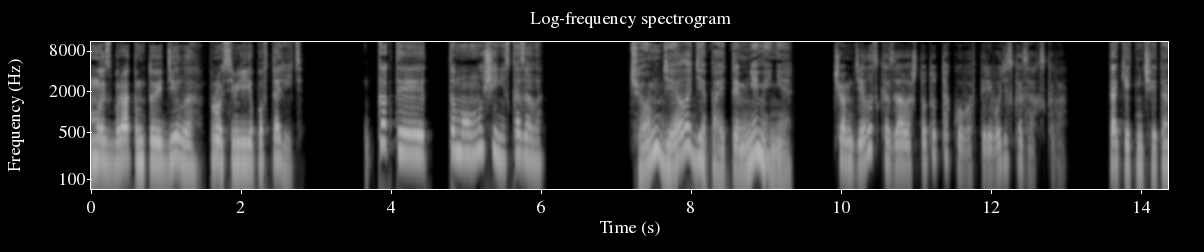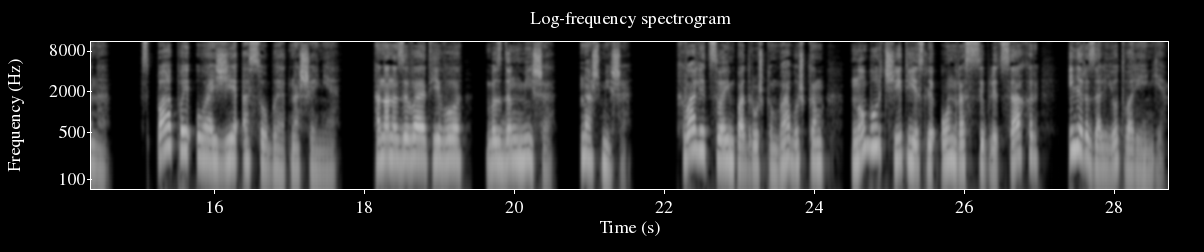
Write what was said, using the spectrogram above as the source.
Мы с братом то и дело просим ее повторить. «Как ты тому мужчине сказала?» «Чем дело, депай ты мне менее?» «В чем дело?» сказала, что тут такого в переводе с казахского. Кокетничает она. С папой у Аже особые отношения. Она называет его Баздang Миша, наш Миша. Хвалит своим подружкам-бабушкам, но бурчит, если он рассыплет сахар или разольет варенье.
